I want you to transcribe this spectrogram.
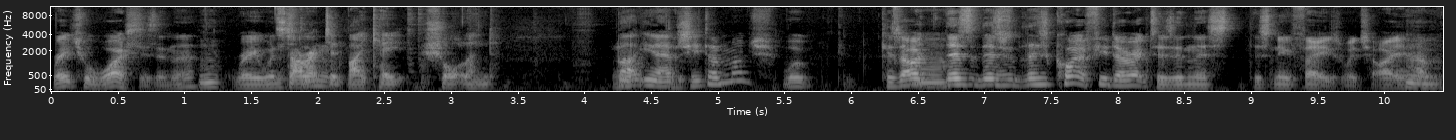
Rachel Weisz is in there. Mm. Ray It's Winstone. directed by Cate Shortland. But, you know- has she done much? Well, because No. there's there's there's quite a few directors in this this new phase which I have Mm.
